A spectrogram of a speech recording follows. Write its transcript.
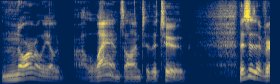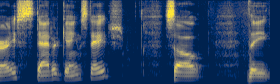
normally uh, lands onto the tube. This is a very standard gain stage. So the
